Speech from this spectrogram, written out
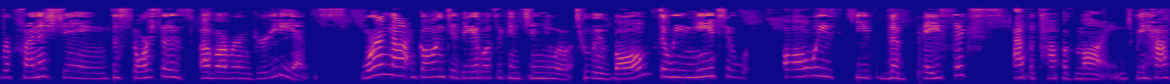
replenishing the sources of our ingredients, we're not going to be able to continue to evolve. So we need to always keep the basics at the top of mind. We have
